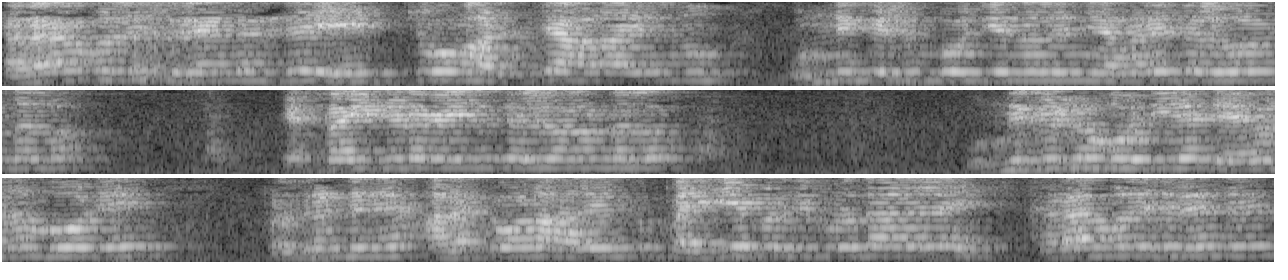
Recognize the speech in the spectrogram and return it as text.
കടകംപള്ളി സുരേന്ദ്രന്റെ ഏറ്റവും അടുത്ത ആളായിരുന്നു ഉണ്ണികൃഷ്ണൻ പോറ്റി എന്നുള്ളത് ഞങ്ങളുടെ തെളിവുകളുണ്ടല്ലോ. എസ് ഐ ടിയുടെ കയ്യിൽ തെളിവുകളുണ്ടല്ലോ. ഉണ്ണികൃഷ്ണൻ പോറ്റിയെ ദേവസ്വം ബോർഡ് പ്രസിഡന്റിന് അടക്കമുള്ള ആളുകൾക്ക് പരിചയപ്പെടുത്തി കൊടുത്ത ആളല്ലേ കടകംപള്ളി സുരേന്ദ്രൻ?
